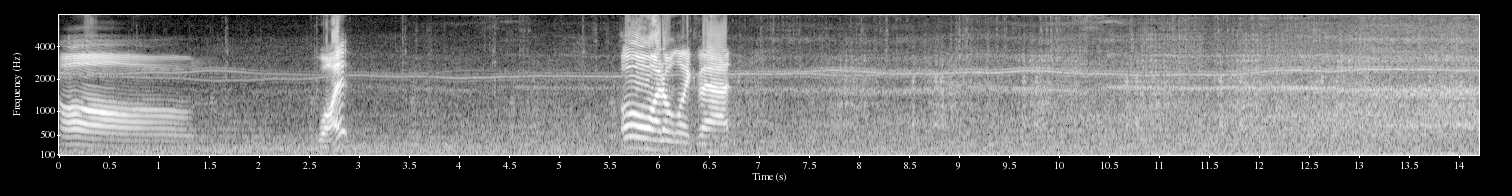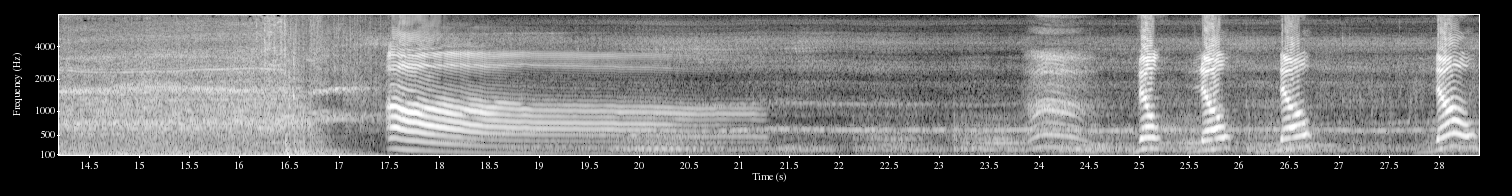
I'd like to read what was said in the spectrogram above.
Um. What? Oh, I don't like that. Oh. no, no, no, no.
